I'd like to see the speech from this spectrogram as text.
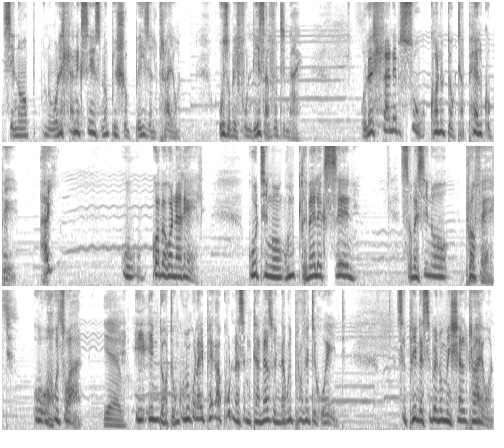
sino ngolesihlanu ekseni sino Bishop Basil Tryon. Uzobe efundisa futhi naye. Olwesihlanu ebusuku khona uDr Pearl Coupe hayi ku- kobe konakele. Kuthi ngo- ngomgqibelo ekseni sobe sino prophet uHutswana yebo I- indoda uNkulunkulu ayipheka kakhulu nasemthandazweni nakwi prophetic word. Siphinde sibe no Michelle Tryon.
